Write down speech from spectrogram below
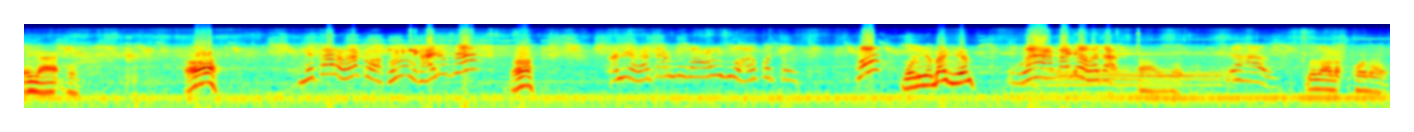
એ યા ફોન હા. મેં તાર હવે ટોકરું ઉઘાડ્યું છે હા અને હવે તાર હું વાળું છું હવે પતો હો મોણી બાજુ એમ હવે આ બાજુ હવે તાર હા એ હારું બોલાનો ફોન આવ્યો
